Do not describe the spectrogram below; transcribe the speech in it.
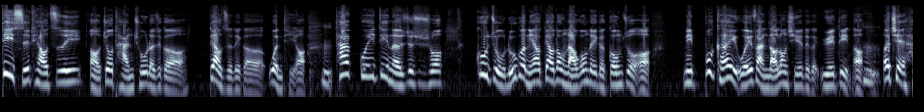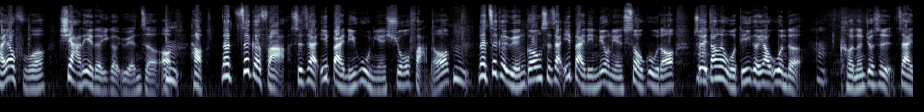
第十条之一哦，就谈出了这个调子的一个问题哦，嗯它规定了就是说，雇主如果你要调动劳工的一个工作哦。你不可以违反劳动契约的一个约定哦，嗯而且还要符合下列的一个原则哦。嗯好，那这个法是在一百零五年修法的哦。嗯那这个员工是在一百零六年受雇的哦，所以当然我第一个要问的嗯，可能就是在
